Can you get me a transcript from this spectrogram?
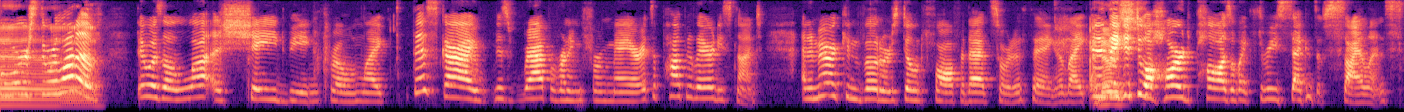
Forced. There were a lot of- there was a lot of shade being thrown. Like this guy, this rapper running for mayor, it's a popularity stunt, and American voters don't fall for that sort of thing. Or like, and then they just do a hard pause of like three seconds of silence.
